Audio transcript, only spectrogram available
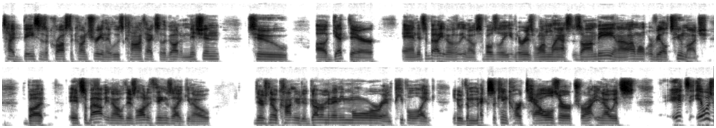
type bases across the country, and they lose contact, so they go on a mission to uh, get there. And it's about you know you know supposedly there is one last zombie, and I, I won't reveal too much, but it's about you know there's a lot of things like you know there's no continuity of government anymore, and people like you know the Mexican cartels are trying. You know, it's it's it was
